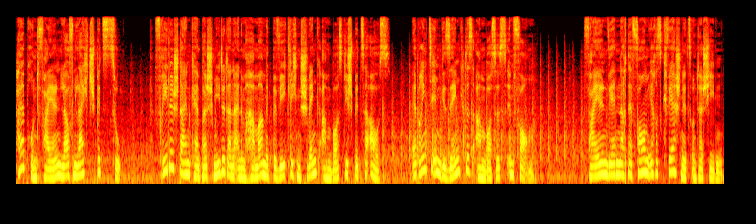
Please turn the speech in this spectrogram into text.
Halbrundpfeilen laufen leicht spitz zu. Friedel Steinkemper schmiedet an einem Hammer mit beweglichen Schwenkamboss die Spitze aus. Er bringt sie im Gesenk des Ambosses in Form. Pfeilen werden nach der Form ihres Querschnitts unterschieden.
